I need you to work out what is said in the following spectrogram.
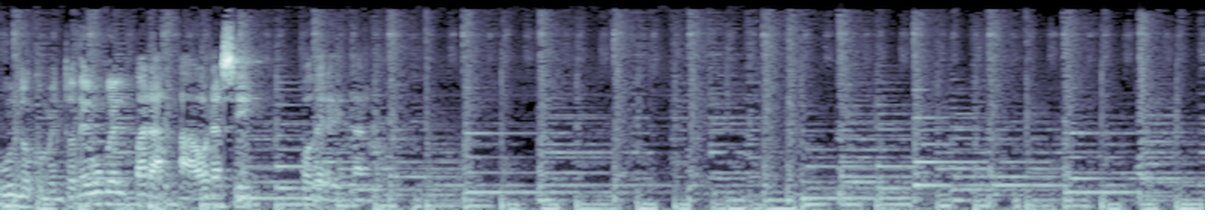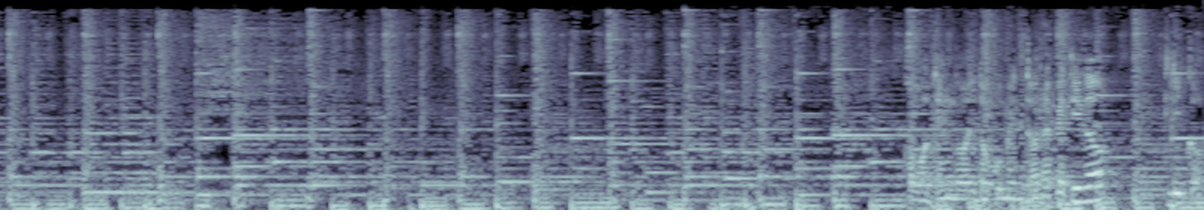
un documento de Google para ahora sí poder editarlo. El documento repetido, clico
